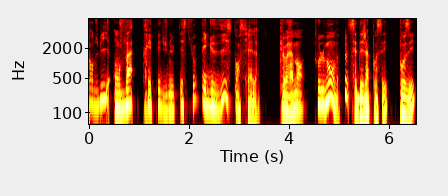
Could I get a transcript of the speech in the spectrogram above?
Aujourd'hui, on va traiter d'une question existentielle que vraiment tout le monde s'est déjà posé. posé.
